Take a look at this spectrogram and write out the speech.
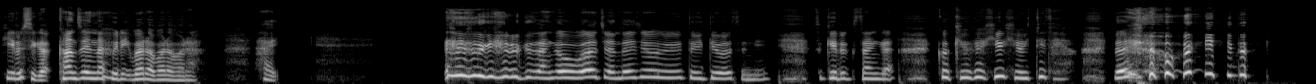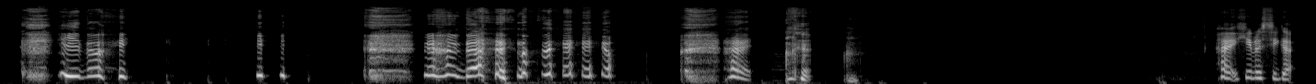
ヒロシが完全な振り、わらわらわら。はい。スケルクさんがおばあちゃん大丈夫？と言ってますね。スケルクさんが呼吸がヒューヒュー言ってたよ。大丈夫？ひどい。ひどい。誰のせいよ。はい。はい、ヒロシが、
